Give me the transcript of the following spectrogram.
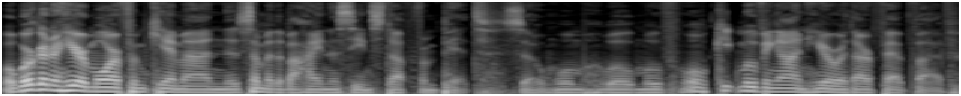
Well, we're going to hear more from Kim on the, some of the behind the scenes stuff from Pitt. So we'll we'll move we'll keep moving on here with our Fab Five.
